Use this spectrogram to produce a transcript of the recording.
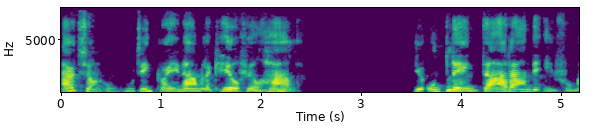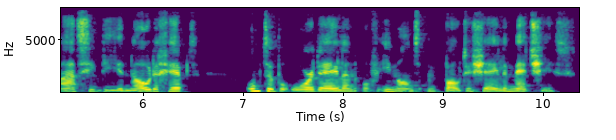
Uit zo'n ontmoeting kan je namelijk heel veel halen. Je ontleent daaraan de informatie die je nodig hebt om te beoordelen of iemand een potentiële match is.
